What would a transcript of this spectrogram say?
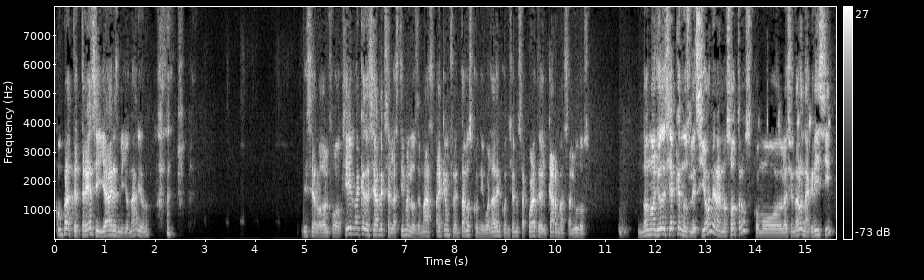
Cómprate tres y ya eres millonario, ¿no? Dice Rodolfo, Gil, no hay que desearle que se lastimen los demás, hay que enfrentarlos con igualdad en condiciones. Acuérdate del karma, saludos. No, no, yo decía que nos lesionen a nosotros, como lesionaron a Grisi,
